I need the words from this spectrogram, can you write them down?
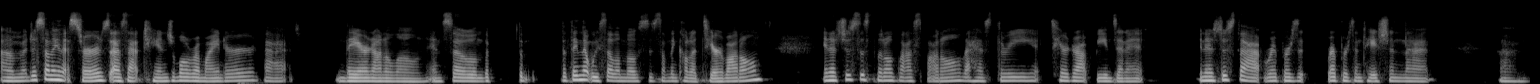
um, but just something that serves as that tangible reminder that they are not alone and so the, the the thing that we sell the most is something called a tear bottle. And it's just this little glass bottle that has three teardrop beads in it. And it's just that represent, representation that um,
